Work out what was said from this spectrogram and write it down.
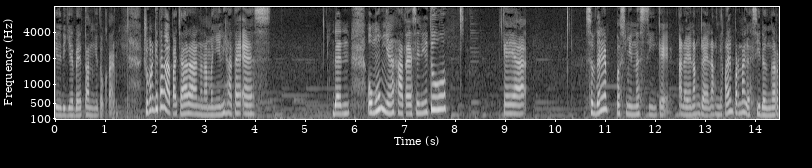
jadi gebetan gitu kan. Cuman kita nggak pacaran nah, namanya ini HTS dan umumnya HTS ini tuh kayak sebenarnya plus minus sih kayak ada enak gak enaknya. Kalian pernah gak sih denger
